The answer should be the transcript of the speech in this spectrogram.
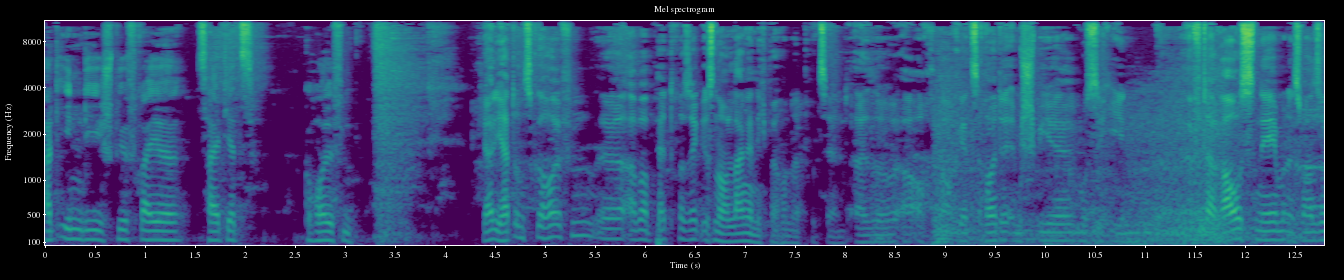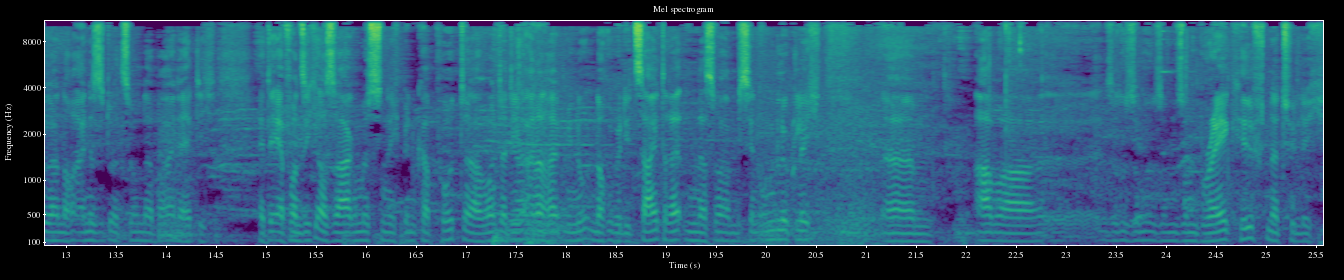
hat Ihnen die spielfreie Zeit jetzt geholfen? Ja, die hat uns geholfen, äh, aber Petrosek ist noch lange nicht bei 100 Prozent. Also auch, auch jetzt heute im Spiel muss ich ihn öfter rausnehmen. Es war sogar noch eine Situation dabei, da hätte, ich, hätte er von sich aus sagen müssen, ich bin kaputt. Da wollte er die eineinhalb Minuten noch über die Zeit retten. Das war ein bisschen unglücklich. Ähm, aber äh, so, so, so, so ein Break hilft natürlich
